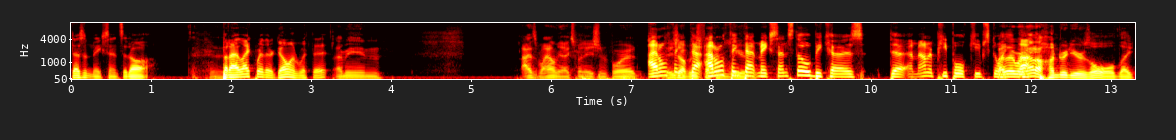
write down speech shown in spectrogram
doesn't make sense at all. But I like where they're going with it. I mean, that's my only explanation for it. I don't Deja think vu's that I don't fucking think weird. that makes sense though because the amount of people keeps By going the way, we're up. not hundred years old. Like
